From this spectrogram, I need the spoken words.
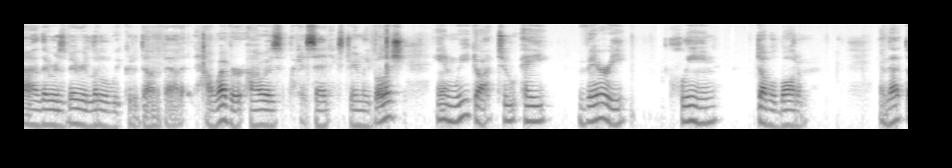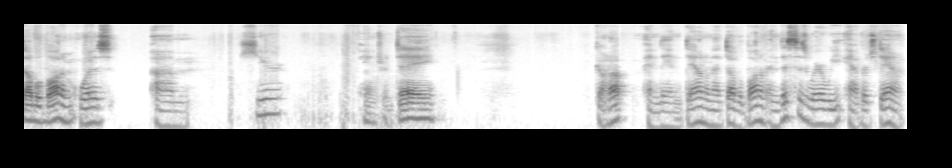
uh, there was very little we could have done about it. However, I was, like I said, extremely bullish and we got to a very clean double bottom. And that double bottom was um, here, intraday, got up and then down on that double bottom. And this is where we average down.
